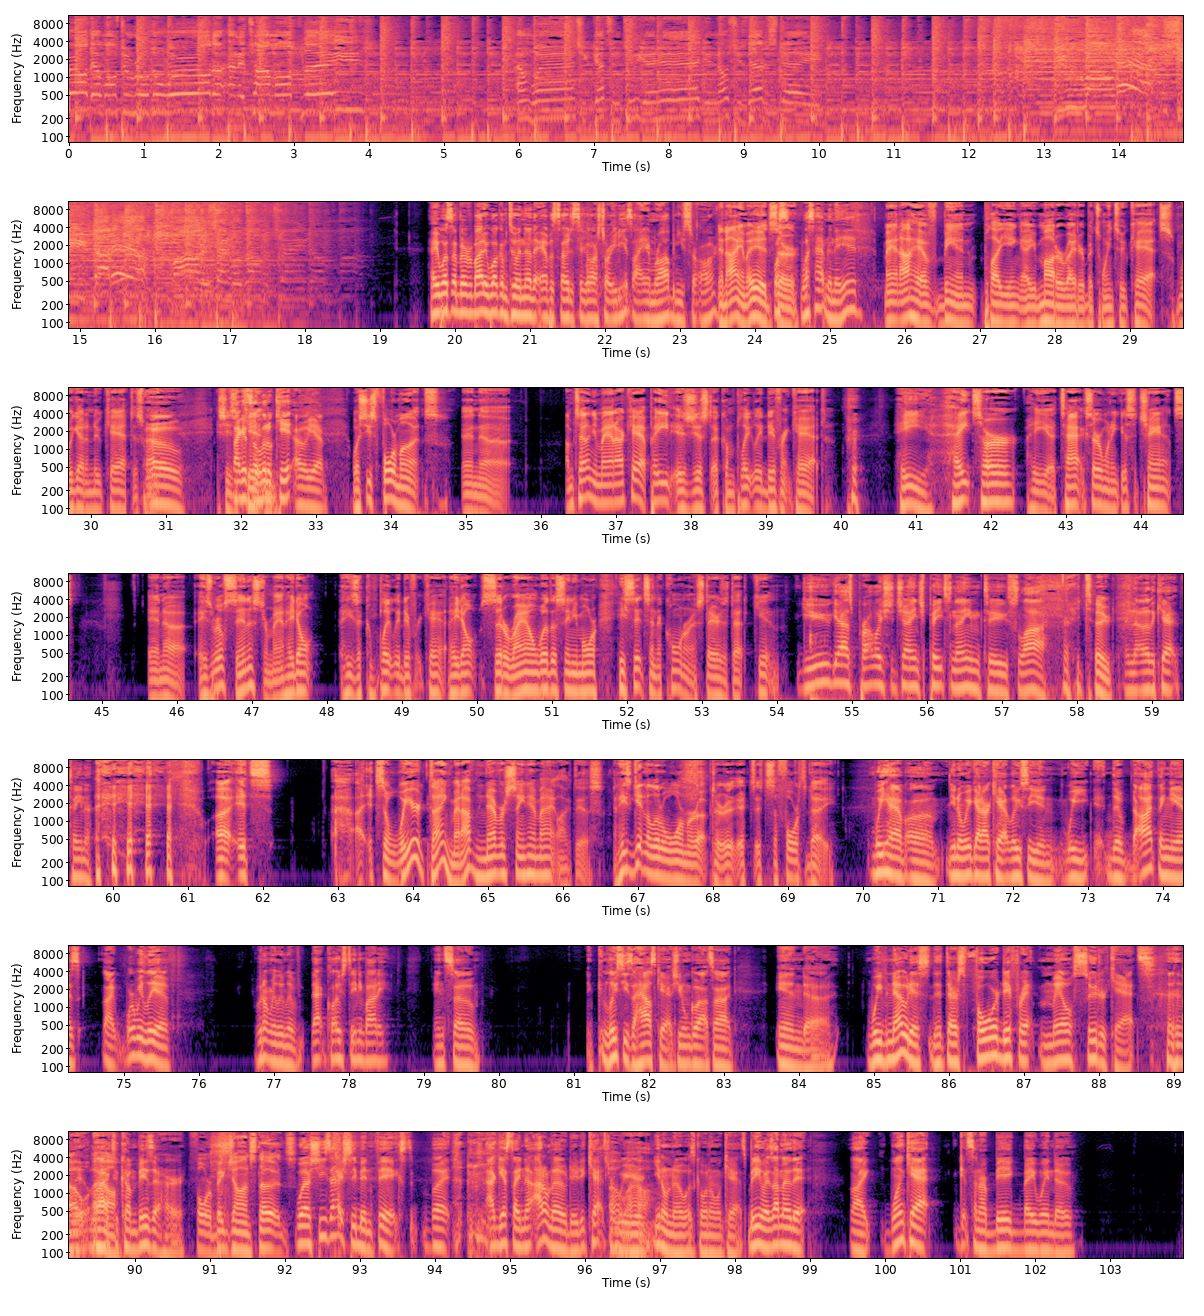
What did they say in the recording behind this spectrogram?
Hey, what's up, everybody? Welcome to another episode of Cigar Store Idiots. I am Rob, and you, sir, are. And I am Ed, What's, sir. what's happening, Ed? Man, I have been playing a moderator between two cats. We got a new cat this week. Oh, she's like it's a little kid. Oh, yeah. Well, she's four months, and uh, I'm telling you, man, our cat Pete is just a completely different cat. he hates her. He attacks her when he gets a chance, and uh, he's real sinister, man. He don't. He's a completely different cat. He don't sit around with us anymore. He sits in the corner and stares at that kitten. You guys probably should change Pete's name to Sly Dude, and the other cat, Tina. uh, it's uh, it's a weird thing, man. I've never seen him act like this, and he's getting a little warmer up to it. It's it's the fourth day. we have um you know we got our cat lucy and we the the odd thing is like where we live we don't really live that close to anybody and so lucy's a house cat she don't go outside and uh we've noticed that there's four different male suitor cats that Oh, like wow. to come visit her For Big John Studds. well, she's actually been fixed, but I guess they know. I don't know, dude. The cats are Oh, weird. wow. You don't know what's going on with cats. But anyways, I know that like one cat gets in our big bay window,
